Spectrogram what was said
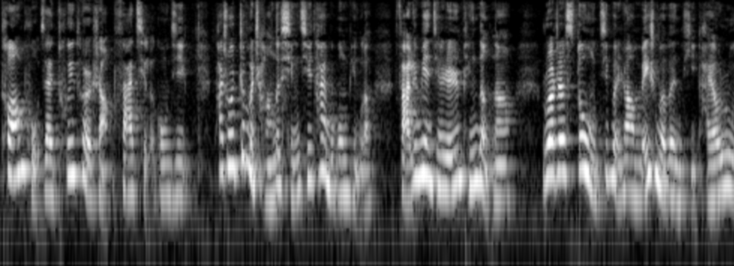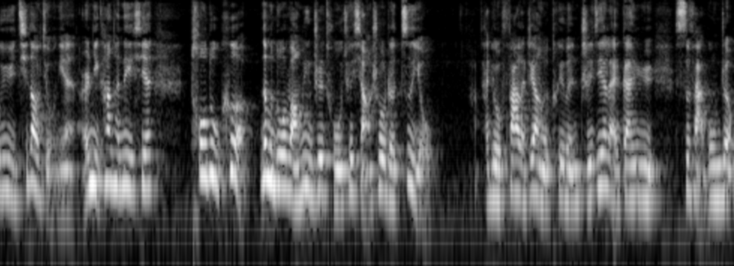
特朗普在推特上发起了攻击。他说：“这么长的刑期太不公平了，法律面前人人平等呢。”Roger Stone 基本上没什么问题，还要入狱七到九年，而你看看那些。偷渡客那么多亡命之徒，却享受着自由，他就发了这样的推文，直接来干预司法公正。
